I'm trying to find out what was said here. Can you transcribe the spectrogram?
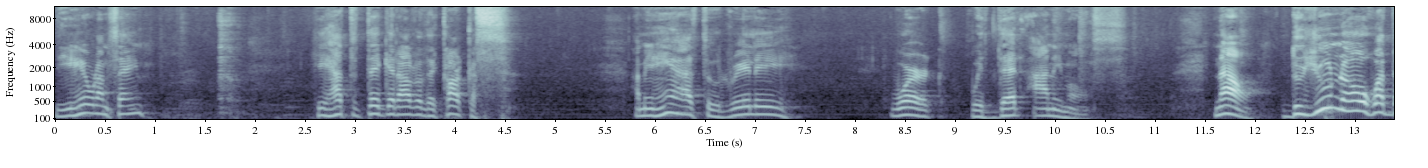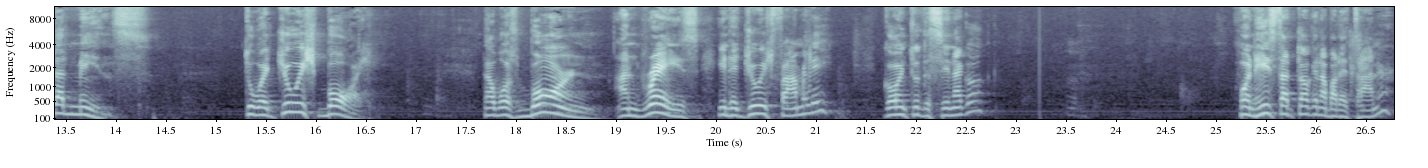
Do you hear what I'm saying? He had to take it out of the carcass. I mean, he had to really work with dead animals. Now, do you know what that means to a Jewish boy that was born and raised in a Jewish family going to the synagogue? When he started talking about a tanner,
